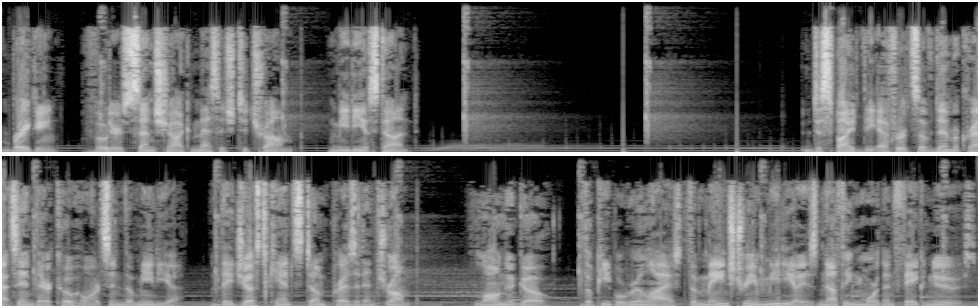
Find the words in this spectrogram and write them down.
Breaking, voters send shock message to Trump, media stunt. Despite the efforts of Democrats and their cohorts in the media, they just can't stump President Trump. Long ago, the people realized the mainstream media is nothing more than fake news.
